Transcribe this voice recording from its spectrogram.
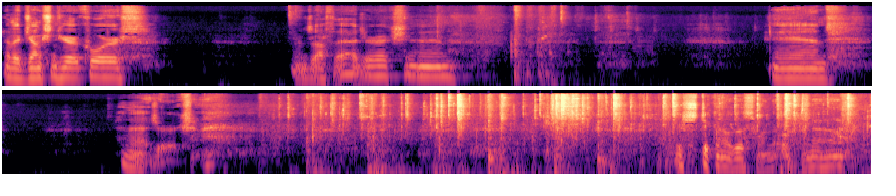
Another junction here, of course. Runs off that direction. And in that direction. We're sticking with this one though for now.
